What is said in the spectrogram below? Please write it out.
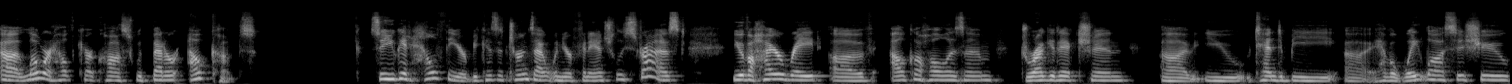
uh, lower healthcare costs with better outcomes. So you get healthier because it turns out when you're financially stressed, you have a higher rate of alcoholism, drug addiction, uh, you tend to be uh, have a weight loss issue.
